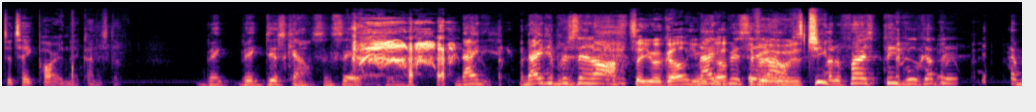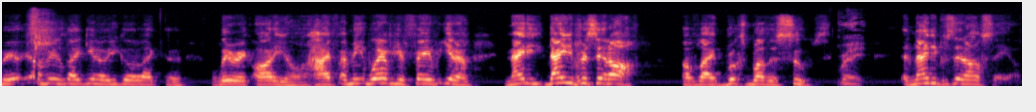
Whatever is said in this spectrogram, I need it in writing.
to take part in that kind of stuff Big, big discounts and say you know, 90 percent off. so you would go you would Ninety go if it, off. was cheap the first people who come to. I mean, I mean, it's like you know, you go like the lyric audio or high. I mean, wherever your favorite, you know, 90 percent off of like Brooks Brothers suits, right a ninety percent off sale.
